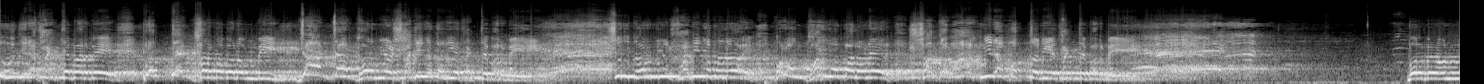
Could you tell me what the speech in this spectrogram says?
ইহুদিরা থাকতে পারবে প্রত্যেক ধর্মাবলম্বী যার যার ধর্মীয় স্বাধীনতা নিয়ে থাকতে পারবে। শুধু ধর্মীয় স্বাধীনতা নয়, বরং ধর্ম পালনের শতভাগ নিরাপত্তা নিয়ে থাকতে পারবে। বলবেন অন্য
